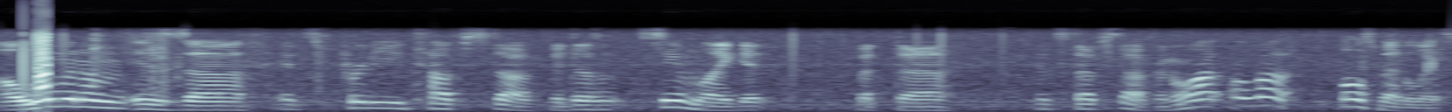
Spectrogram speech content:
aluminum is uh, it's pretty tough stuff. It doesn't seem like it, but uh, it's tough stuff, and a lot, a lot, most metal is.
